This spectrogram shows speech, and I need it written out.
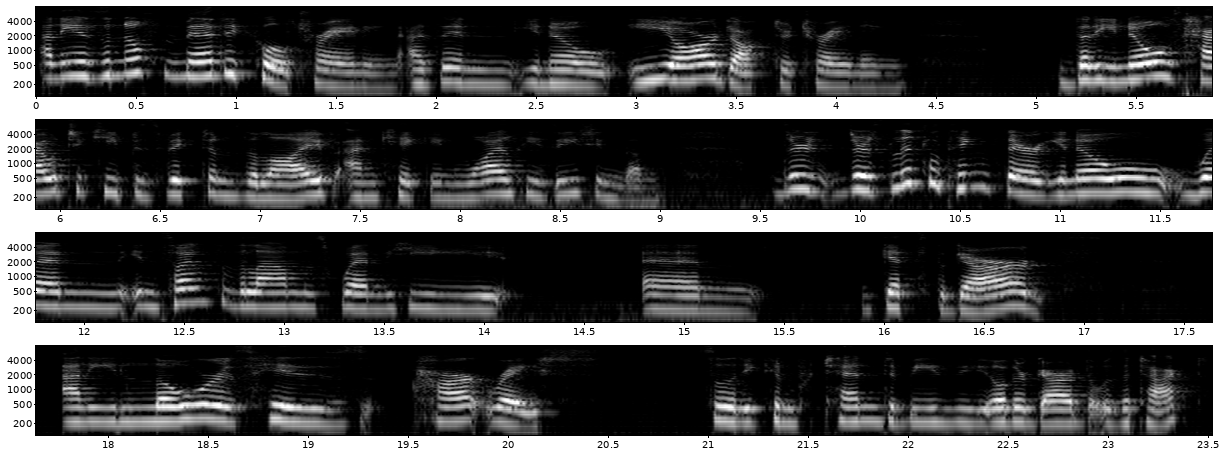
And he has enough medical training, as in, you know, ER doctor training, that he knows how to keep his victims alive and kicking while he's eating them. There's there's little things there, you know, when in Silence of the Lambs when he um gets the guards and he lowers his heart rate so that he can pretend to be the other guard that was attacked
